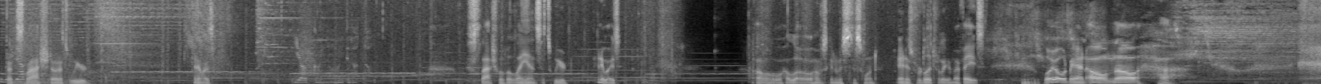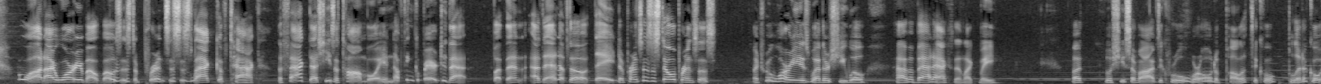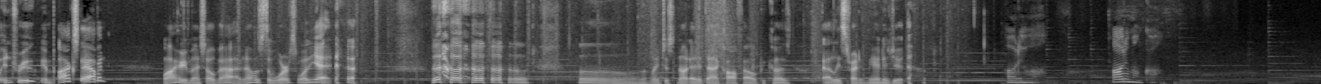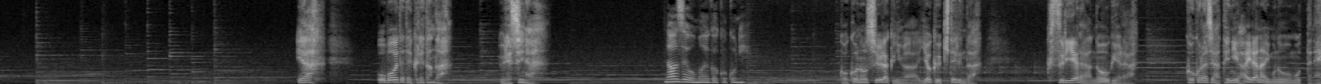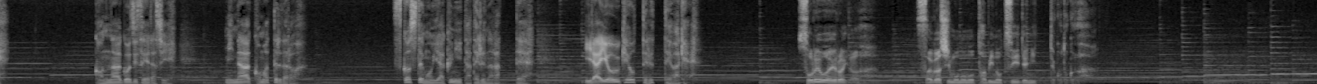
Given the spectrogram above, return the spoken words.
that slash, though. That's weird. Anyways. Slash with a lance. That's weird. Anyways. Oh, hello. I was going to miss this one. And it's literally in my face. Loyal old man. Oh, no. what I worry about most is the princess's lack of tact. The fact that she's a tomboy and nothing compared to that. But then at the end of the day, the princess is still a princess. My true worry is whether she will have a bad accent like me. But will she survive the cruel world of political political intrigue and backstabbing? Why are you so bad? That was the worst one yet. oh, I might just not edit that cough out because at least try to manage it. あれはアルマンか いや覚えててくれたんだ。嬉しいな。なぜお前がここに？ここの集落にはよく来てるんだ。薬やら農具やらここらじゃ手に入らないものを持ってね。こんなご時世だしみんな困ってるだろう。少しでも役に立てるならって依頼を請け負ってるってわけ。それは偉いな探し物の旅のついでにってことか。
